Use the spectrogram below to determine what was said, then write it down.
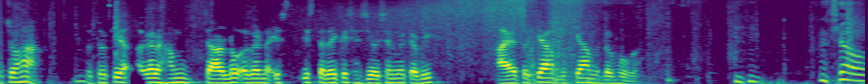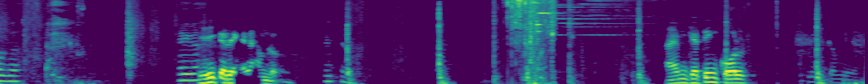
सोचो हाँ। सोचो कि अगर हम चार लोग अगर ना इस इस तरह के सिचुएशन में कभी आए तो क्या क्या मतलब होगा? क्या होगा? यही करेंगे ना हम लोग। I am getting call Come here, come here.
